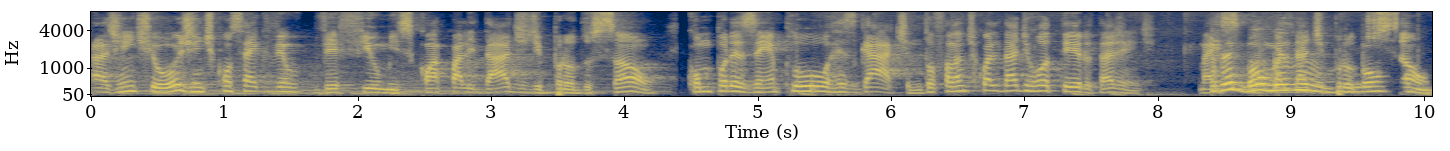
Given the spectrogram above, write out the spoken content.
a gente hoje, a gente consegue ver, ver filmes com a qualidade de produção, como, por exemplo, o Resgate. Não tô falando de qualidade de roteiro, tá, gente? Mas, Mas é bom a qualidade mesmo, de produção.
